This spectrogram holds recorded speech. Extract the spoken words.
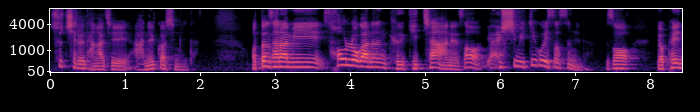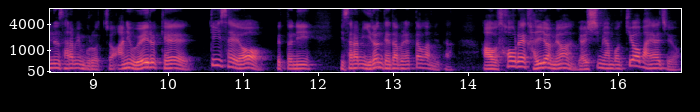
수치를 당하지 않을 것입니다. 어떤 사람이 서울로 가는 그 기차 안에서 열심히 뛰고 있었습니다. 그래서 옆에 있는 사람이 물었죠. 아니, 왜 이렇게 뛰세요? 그랬더니 이 사람이 이런 대답을 했다고 합니다. 아우, 서울에 가려면 열심히 한번 뛰어봐야지요.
